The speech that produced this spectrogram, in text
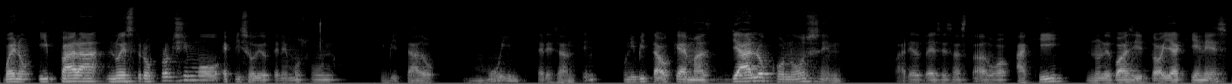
Bueno, y para nuestro próximo episodio tenemos un invitado muy interesante, un invitado que además ya lo conocen, varias veces ha estado aquí, no les voy a decir todavía quién es,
